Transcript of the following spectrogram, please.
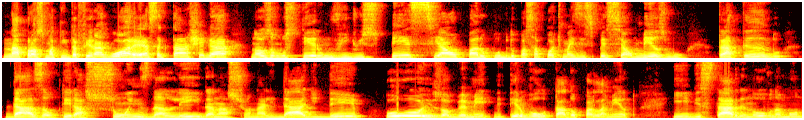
na próxima quinta-feira, agora, essa que está a chegar, nós vamos ter um vídeo especial para o Clube do Passaporte, mas especial mesmo, tratando das alterações da lei da nacionalidade de depois, obviamente, de ter voltado ao parlamento e de estar de novo na mão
